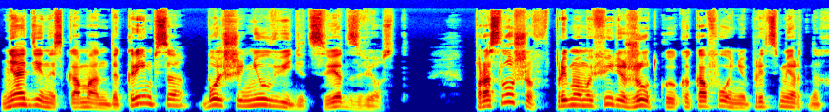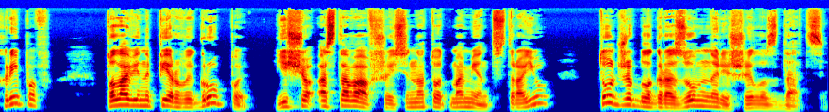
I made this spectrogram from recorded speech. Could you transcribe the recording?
Ни один из команды Кримпса больше не увидит свет звезд. Прослушав в прямом эфире жуткую какофонию предсмертных хрипов, половина первой группы, еще остававшаяся на тот момент в строю, тут же благоразумно решила сдаться.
